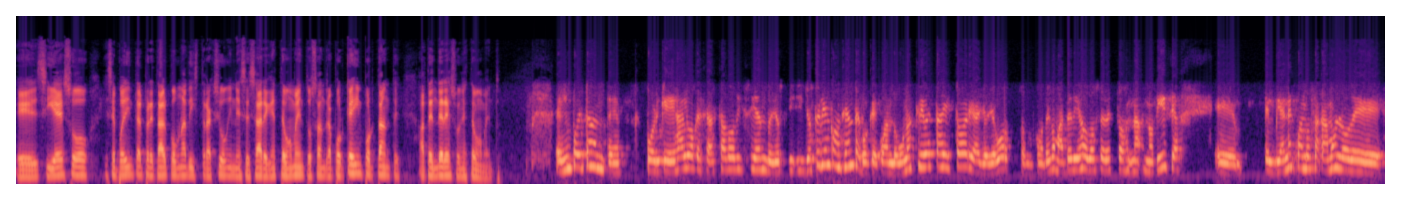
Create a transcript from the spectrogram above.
eh, si eso se puede interpretar como una distracción innecesaria en este momento, Sandra, ¿por qué es importante atender eso en este momento? Es importante porque es algo que se ha estado diciendo, yo, y yo estoy bien consciente porque cuando uno escribe estas historias, yo llevo, como tengo más de 10 o 12 de estas noticias, eh, el viernes cuando sacamos lo de,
